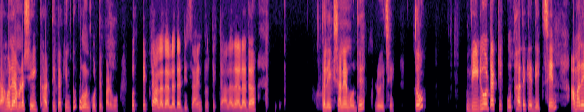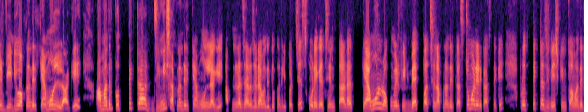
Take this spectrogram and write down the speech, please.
তাহলে আমরা সেই ঘাটতিটা কিন্তু পূরণ করতে পারব। প্রত্যেকটা আলাদা আলাদা ডিজাইন প্রত্যেকটা আলাদা আলাদা কালেকশনের মধ্যে রয়েছে। তো ভিডিওটা কি কোথা থেকে দেখছেন? আমাদের ভিডিও আপনাদের কেমন লাগে? আমাদের প্রত্যেকটা জিনিস আপনাদের কেমন লাগে? আপনারা যারা যারা আমাদের দোকান থেকে পারচেস করে গেছেন, তারা কেমন রকমের ফিডব্যাক পাচ্ছেন আপনাদের কাস্টমারের কাছ থেকে? প্রত্যেকটা জিনিস কিন্তু আমাদের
